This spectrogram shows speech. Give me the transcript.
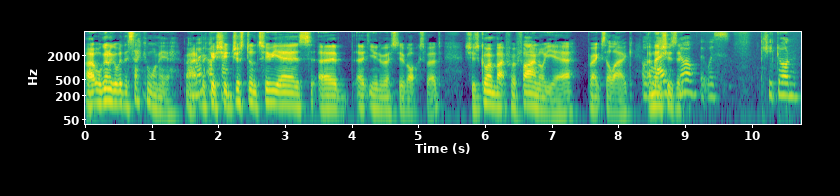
Right, we're going to go with the second one here, right? because okay. she'd just done two years uh, at University of Oxford. She's going back for a final year, breaks a leg, Oh, and then wait, she's. In, no, it was she'd done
